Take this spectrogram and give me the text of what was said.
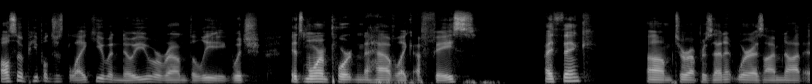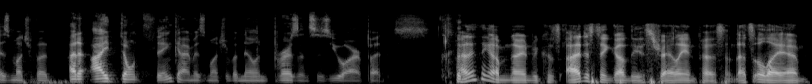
also people just like you and know you around the league, which it's more important to have like a face, I think, um, to represent it. Whereas I'm not as much of a. I, I don't think I'm as much of a known presence as you are, but I don't think I'm known because I just think I'm the Australian person. That's all I am.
